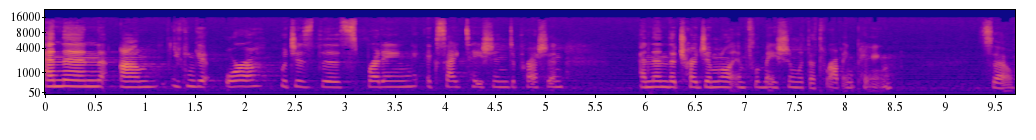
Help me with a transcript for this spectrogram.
And then um, you can get aura, which is the spreading excitation, depression, and then the trigeminal inflammation with the throbbing pain. So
